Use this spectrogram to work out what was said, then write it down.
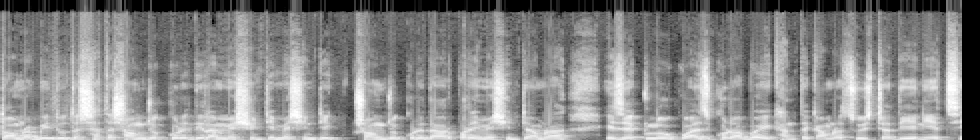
তো আমরা বিদ্যুতের সাথে সংযোগ করে দিলাম মেশিনটি। মেশিনটি সংযোগ করে দেওয়ার পর এই মেশিনটি আমরা এই যে ক্লোক ওয়াইজ ঘোরাবো, এখান থেকে আমরা সুইচটা দিয়ে নিয়েছি।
